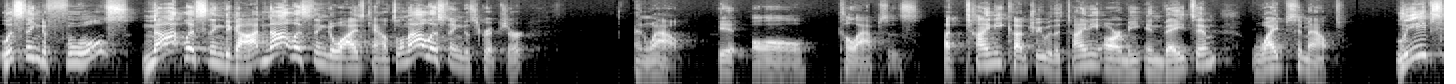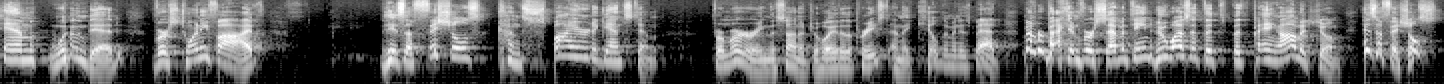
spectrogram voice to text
listening to fools, not listening to God, not listening to wise counsel, not listening to Scripture. And wow, it all collapses. A tiny country with a tiny army invades him, wipes him out, leaves him wounded. Verse 25 his officials conspired against him for murdering the son of Jehoiada the priest, and they killed him in his bed. Remember back in verse 17? Who was it that's, that's paying homage to him? His officials.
